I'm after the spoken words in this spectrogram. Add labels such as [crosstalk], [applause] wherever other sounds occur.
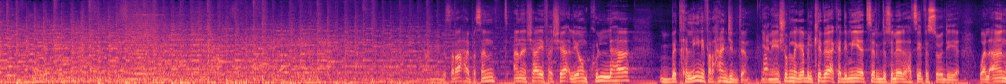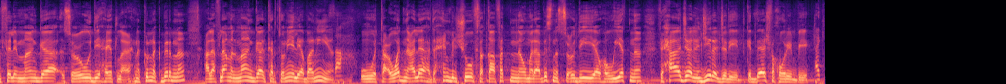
يعني بصراحة بسنت أنا شايف أشياء اليوم كلها بتخليني فرحان جدا. يعني شفنا قبل كده أكاديمية سيرك دو سوليل حتصير في السعودية. والآن فيلم مانجا سعودي حيطلع. إحنا كنا كبرنا على أفلام المانجا الكرتونية اليابانية. صح. وتعودنا عليها. دحين بنشوف ثقافتنا وملابسنا السعودية وهويتنا في حاجة للجيل الجديد. قد إيش فخورين به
